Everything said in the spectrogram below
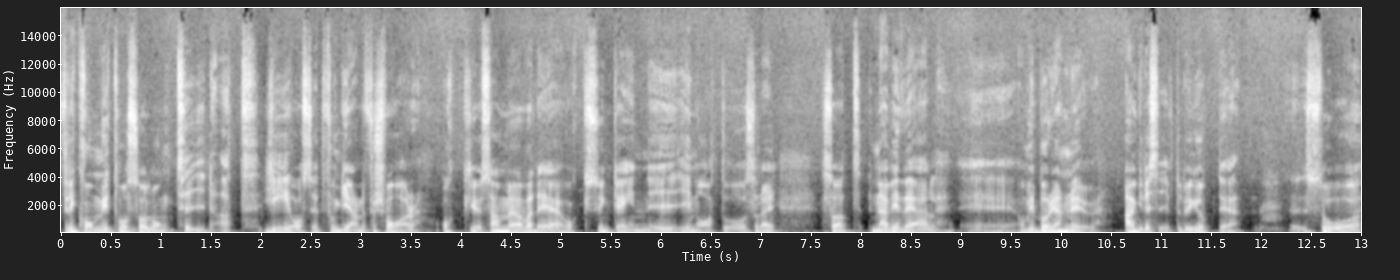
för det kommer ju ta så lång tid att ge oss ett fungerande försvar och eh, samöva det och synka in i, i NATO och sådär. Så att när vi väl, eh, om vi börjar nu aggressivt och bygga upp det, eh, så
